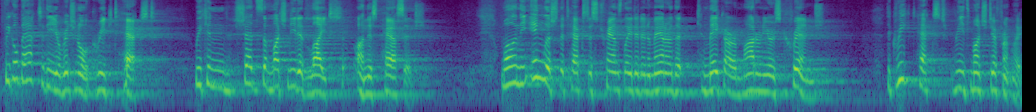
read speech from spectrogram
If we go back to the original Greek text, we can shed some much needed light on this passage. While in the English the text is translated in a manner that can make our modern ears cringe, the Greek text reads much differently.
